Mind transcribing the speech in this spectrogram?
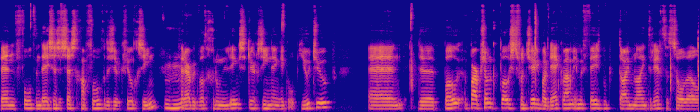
ben Volt en D66 gaan volgen, dus heb ik veel gezien. Mhm. Verder heb ik wat GroenLinks een keer gezien, denk ik, op YouTube. En de po- een paar persoonlijke posts van Thierry Baudet kwamen in mijn Facebook timeline terecht. Dat zal wel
